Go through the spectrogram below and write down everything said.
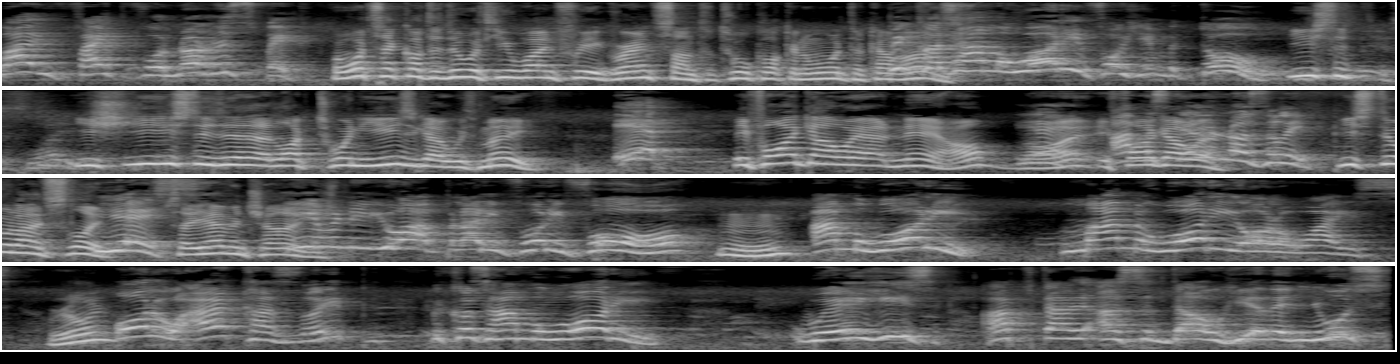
Why fight for no respect? But what's that got to do with you waiting for your grandson to two o'clock in the morning to come Because home? I'm worried for him too. You used to, you, you used to do that like 20 years ago with me. Yep. If I go out now, Yeah. right? If I'm I go out, not sleep. you still don't sleep. Yes. So you haven't changed. Even if you are bloody 44, Mhm. I'm worried. I'm worried always. Really? All I can't sleep because I'm worried. Where he's after I sit down here the news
